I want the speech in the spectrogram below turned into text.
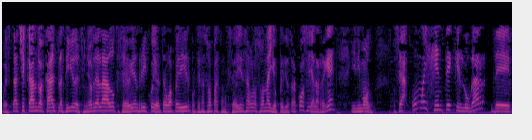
o está checando acá el platillo del señor de al lado que se ve bien rico y ahorita lo voy a pedir porque esa sopa como que se ve bien sabrosona y yo pedí otra cosa y ya la regué y ni modo. O sea, ¿cómo hay gente que en lugar de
